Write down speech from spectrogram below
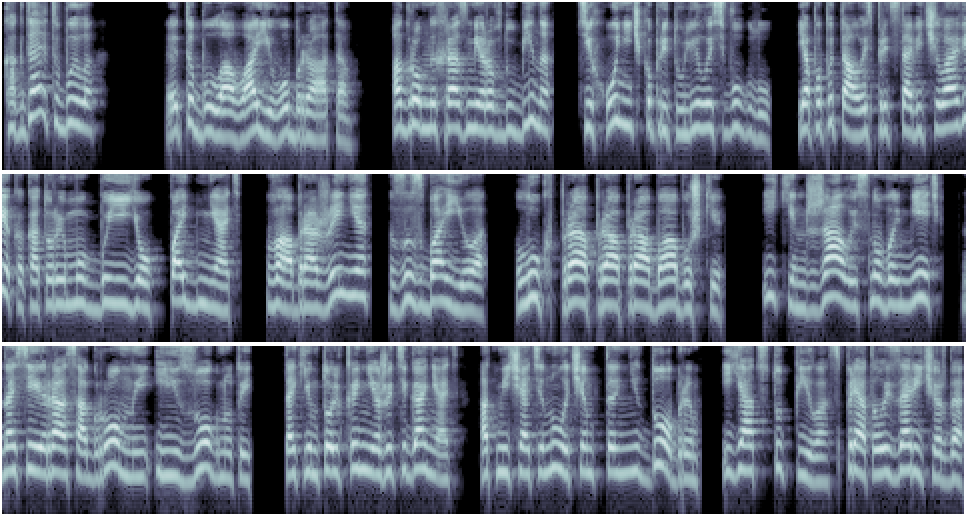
Когда это было? Это булава его брата. Огромных размеров дубина тихонечко притулилась в углу. Я попыталась представить человека, который мог бы ее поднять. Воображение засбоило. Лук пра-пра-пра-бабушки. И кинжал, и снова меч, на сей раз огромный и изогнутый. Таким только нежить и гонять. От меча тянуло чем-то недобрым, и я отступила, спряталась за Ричарда.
